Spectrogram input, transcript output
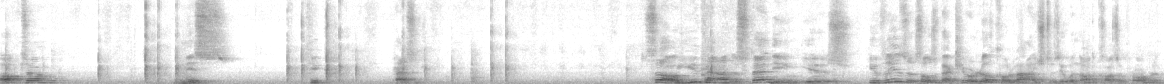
opportunistic pathogen. So you can understanding is if these, those bacteria localized, they will not cause a problem.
